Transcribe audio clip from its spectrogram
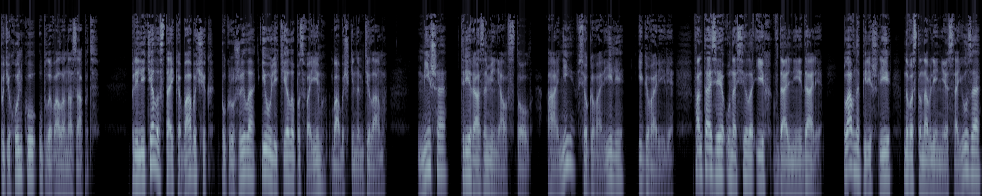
потихоньку уплывало на запад. Прилетела стайка бабочек, покружила и улетела по своим бабочкиным делам. Миша три раза менял стол, а они все говорили и говорили. Фантазия уносила их в дальние дали. Плавно перешли на восстановление Союза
